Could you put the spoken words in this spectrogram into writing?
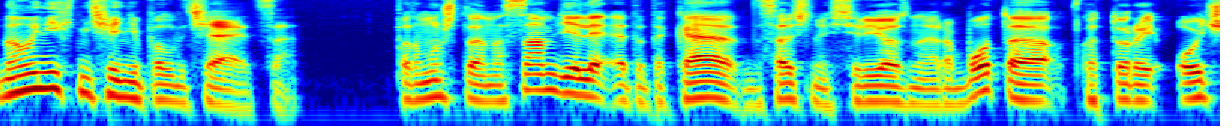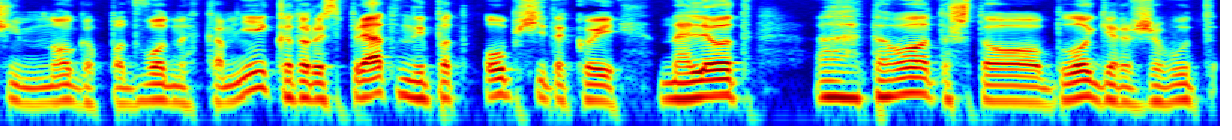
но у них ничего не получается? Потому что на самом деле это такая достаточно серьезная работа, в которой очень много подводных камней, которые спрятаны под общий такой налет а, того, что блогеры живут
